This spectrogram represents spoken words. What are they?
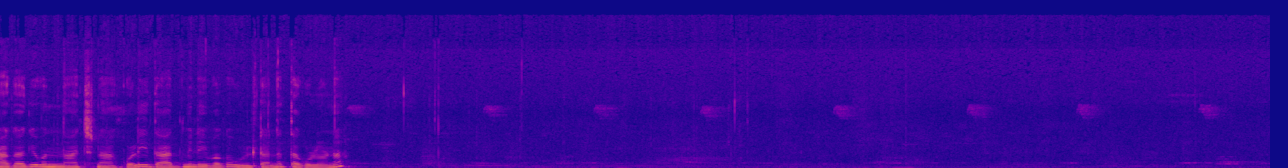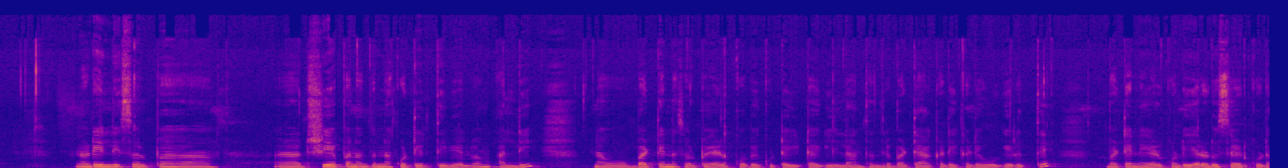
ಹಾಗಾಗಿ ಒಂದು ನಾಚನ ಹಾಕ್ಕೊಳ್ಳಿ ಇದಾದಮೇಲೆ ಇವಾಗ ಉಲ್ಟಾನ ತಗೊಳ್ಳೋಣ. ನೋಡಿ, ಇಲ್ಲಿ ಸ್ವಲ್ಪ ಶೇಪ್ ಅನ್ನೋದನ್ನು ಕೊಟ್ಟಿರ್ತೀವಿ ಅಲ್ವಾ? ಅಲ್ಲಿ ನಾವು ಬಟ್ಟೆನ ಸ್ವಲ್ಪ ಎಳ್ಕೋಬೇಕು ಟೈಟಾಗಿ ಇಲ್ಲ ಅಂತಂದರೆ ಬಟ್ಟೆ ಆ ಕಡೆ ಕಡೆ ಹೋಗಿರುತ್ತೆ. ಬಟ್ಟೆನ ಎಳ್ಕೊಂಡು ಎರಡು ಸೈಡ್ ಕೂಡ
